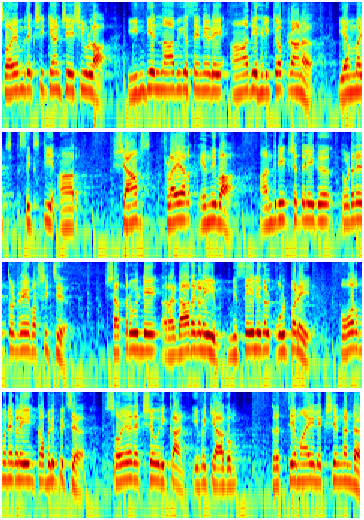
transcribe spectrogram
സ്വയം രക്ഷിക്കാൻ ശേഷിയുള്ള ഇന്ത്യൻ നാവികസേനയുടെ ആദ്യ ഹെലികോപ്റ്ററാണ് M H sixty R chaffs flare എന്നിവ അന്തരീക്ഷത്തിലേക്ക് തുടരെ തുടരെ വർഷിച്ച് ശത്രുവിന്റെ റഡാറുകളെയും മിസൈലുകൾ ഉൾപ്പെടെ പോർമുനകളെയും കബളിപ്പിച്ച് സ്വയരക്ഷ ഒരുക്കാൻ ഇവയ്ക്കാകും. കൃത്യമായ ലക്ഷ്യം കണ്ട്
